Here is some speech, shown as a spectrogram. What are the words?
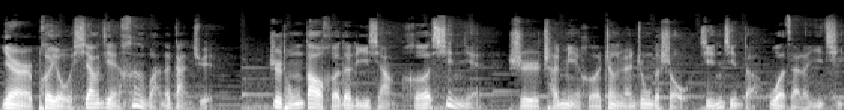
因而颇有相见恨晚的感觉。志同道合的理想和信念使陈敏和郑元忠的手紧紧地握在了一起。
